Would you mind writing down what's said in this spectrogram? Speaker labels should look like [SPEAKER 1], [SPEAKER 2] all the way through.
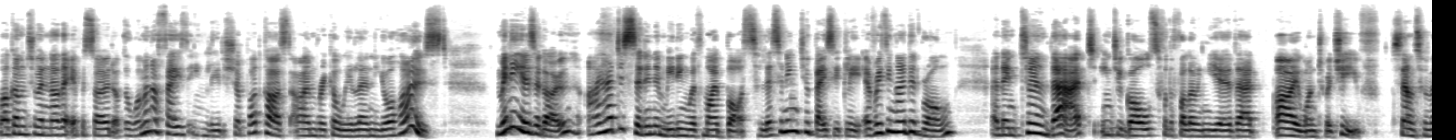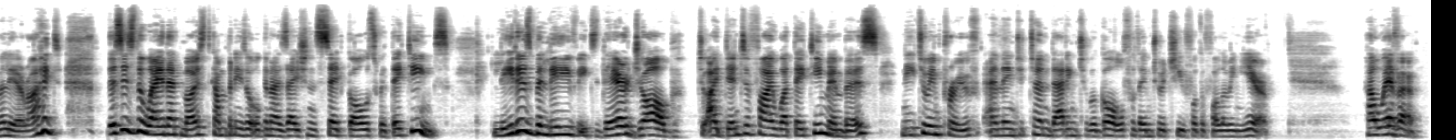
[SPEAKER 1] Welcome to another episode of the Women of Faith in Leadership podcast. I'm Rika Whelan, your host. Many years ago, I had to sit in a meeting with my boss, listening to basically everything I did wrong, and then turn that into goals for the following year that I want to achieve. Sounds familiar, right? This is the way that most companies or organizations set goals with their teams. Leaders believe it's their job to identify what their team members need to improve and then to turn that into a goal for them to achieve for the following year. However,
